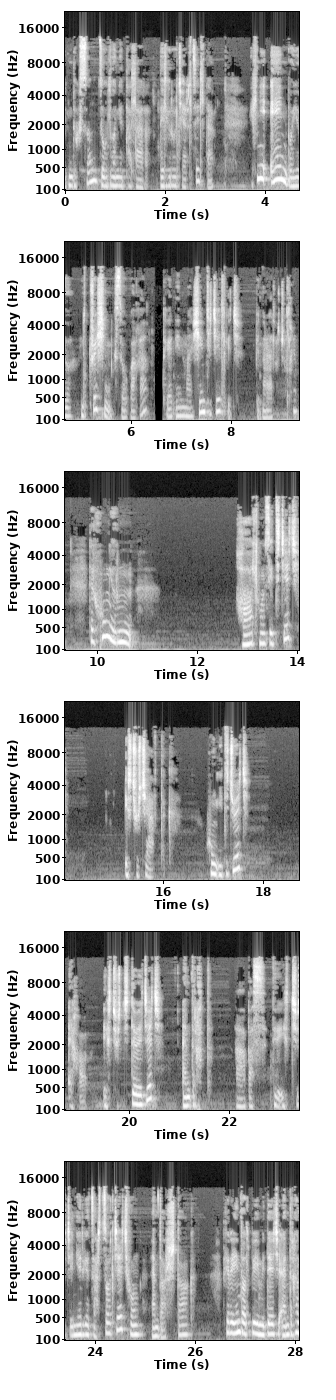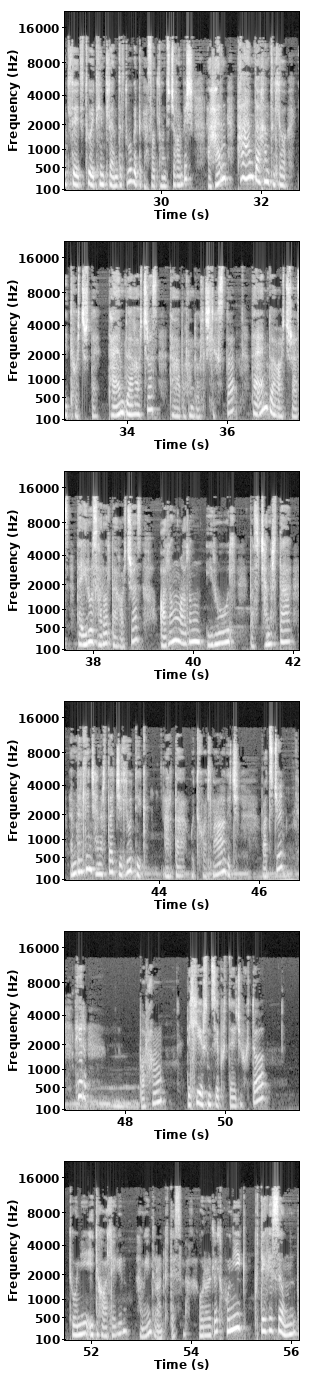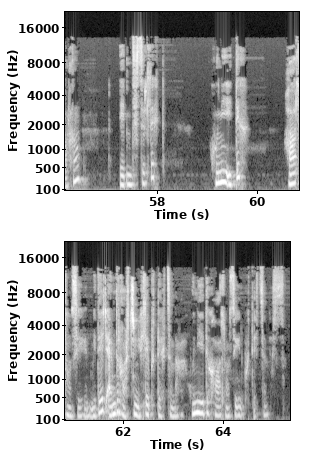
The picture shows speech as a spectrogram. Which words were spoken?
бидэнд өгсөн зөвлөгөөний талаар дэлгэрүүлж ярилцъя л да. Эхний N буюу nutrition гэсэн үг байгаа. Тэгээд энэ маань шим тижэл гэж бид нар ойлгож болох юм. Тэр хүн ер нь хоол хүнс идчихэж эрч хүчээ авдаг. Хүн идэж байж яхаа эрч хүчтэй байжээж амьдрахт а бас тэр эрч хүч энерги зарцуулж яж хүн амьд оршдог Тэгэхээр энд бол би мэдээж амьдрахын төлөө иддгүү идэхин төлөө амьдрдгүү гэдэг асуудал хөндөж байгаа юм биш. Харин та амьд байхын төлөө идэх учиртай. Та амьд байгаа учраас та бурханд үйлчлэх ёстой. Та амьд байгаа учраас та эрүүл саруул байгаа учраас олон олон эрүүл бас чанартай амьдралын чанартай жилүүдийг ардаа өдөх болно гэж бодож байна. Тэгэхээр бурхан дэлхийн ертөнцийг бүтээж өгтөө түүний идэх хоолыг нь хамгийн түрүүнд бүтээсэн байна. Өөрөөр хэлбэл хүнийг бүтээхээс өмнө бурхан эдэн цэцэрлэгт хүний идэх хоол хүнсийг нь мэдээж амьдрах орчин эхлээ бүтээгдсэн байгаа. Хүний идэх хоол хүнсийг нь бүтээсэн байсан.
